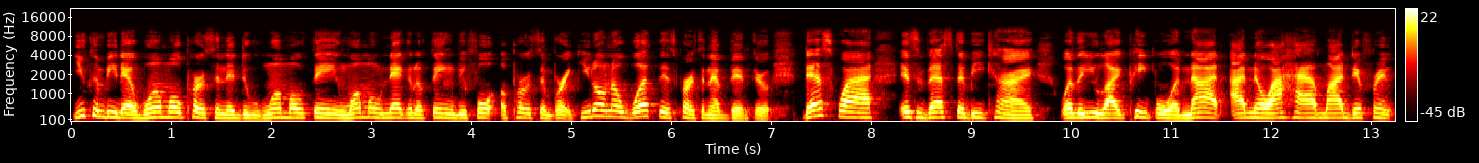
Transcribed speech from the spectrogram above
you can be that one more person to do one more thing, one more negative thing before a person break. You don't know what this person have been through. That's why it's best to be kind, whether you like people or not. I know I have my different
